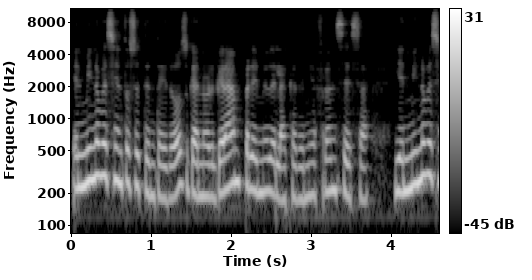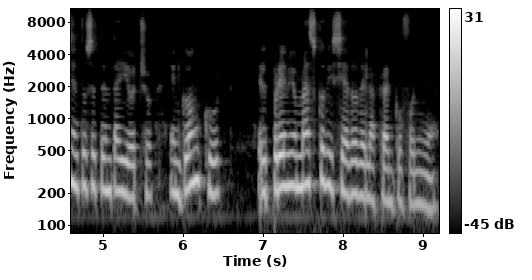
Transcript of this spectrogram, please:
En 1972 ganó el Gran Premio de la Academia Francesa y en 1978 en Goncourt el premio más codiciado de la francofonía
